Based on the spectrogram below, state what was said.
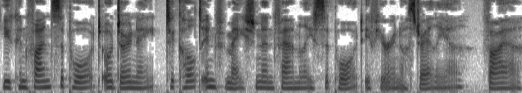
you can find support or donate to cult information and family support if you're in Australia via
